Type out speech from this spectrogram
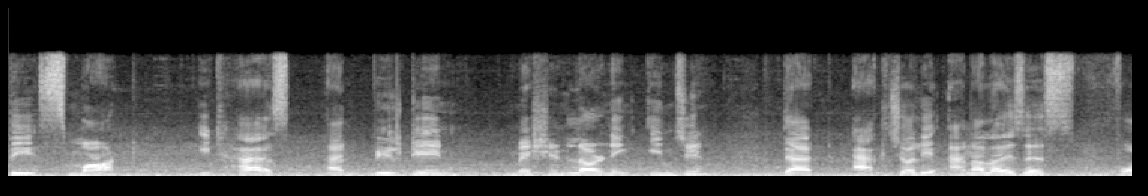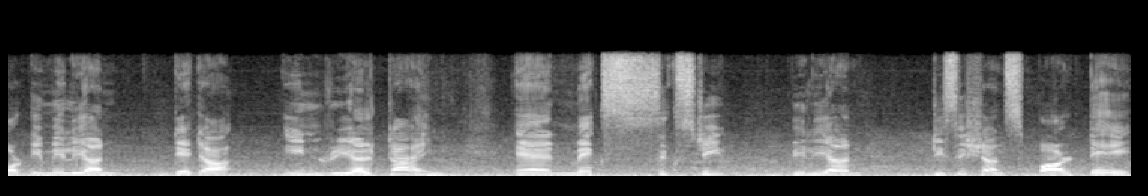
the smart. It has a built-in machine learning engine that actually analyzes 40 million data in real time mm. and makes 60 billion decisions per day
